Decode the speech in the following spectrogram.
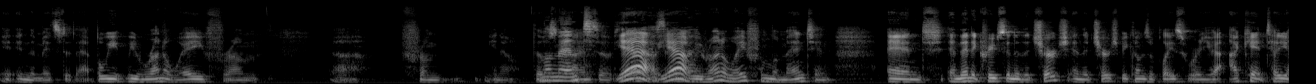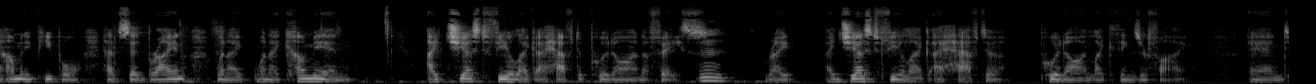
in, the midst of that. But we, we run away from uh, from you know those lament. kinds of yeah yeah we run away from lament and and and then it creeps into the church and the church becomes a place where you ha- I can't tell you how many people have said Brian when I when I come in I just feel like I have to put on a face right I just feel like I have to put on like things are fine and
